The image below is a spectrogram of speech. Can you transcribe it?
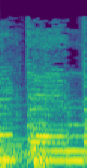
same thing.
